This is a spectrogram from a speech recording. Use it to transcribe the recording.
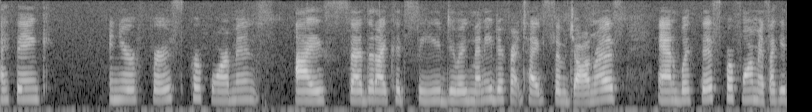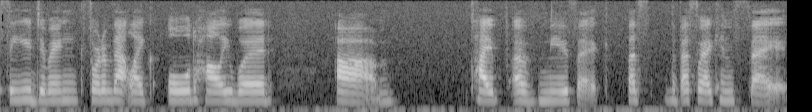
I think in your first performance, I said that I could see you doing many different types of genres, and with this performance, I could see you doing sort of that like old Hollywood um, type of music. That's the best way I can say,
